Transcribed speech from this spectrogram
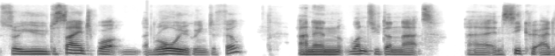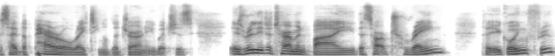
so you decide what role you're going to fill. And then once you've done that, uh, in secret, I decide the peril rating of the journey, which is is really determined by the sort of terrain that you're going through.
